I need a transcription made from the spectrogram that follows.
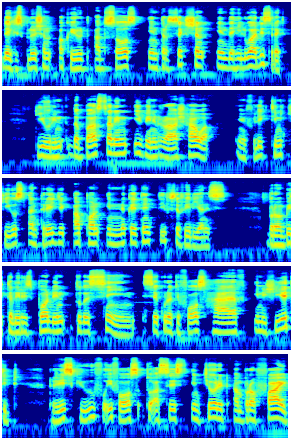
The explosion occurred at Source intersection in the Hilwa district during the bustling evening rush hour, inflicting chaos and tragedy upon innocent civilians. Promptly responding to the scene, security forces have initiated rescue efforts to assist injured and provide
